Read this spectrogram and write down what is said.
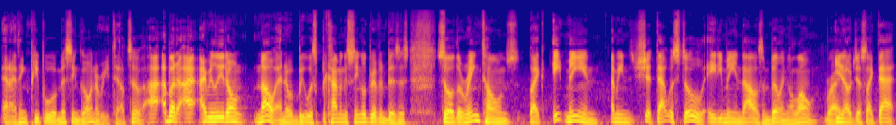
and I think people were missing going to retail too. I, but I, I really don't know, and it would be, was becoming a single driven business. So the ringtones, like eight million. I mean, shit, that was still eighty million dollars in billing alone. Right. You know, just like that.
